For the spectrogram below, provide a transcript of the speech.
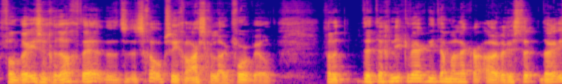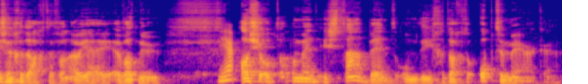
Van er is een gedachte, hè, dat, is- dat is gewoon op zich een hartstikke leuk voorbeeld. Van het, de techniek werkt niet helemaal lekker. Oh, er is, de, er is een gedachte van, oh jee, wat nu? Ja. Als je op dat moment in staat bent om die gedachte op te merken,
